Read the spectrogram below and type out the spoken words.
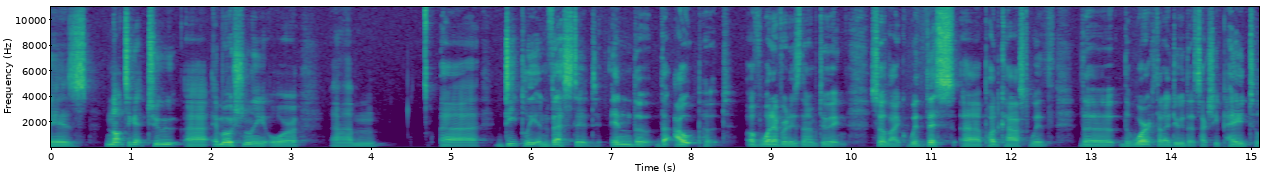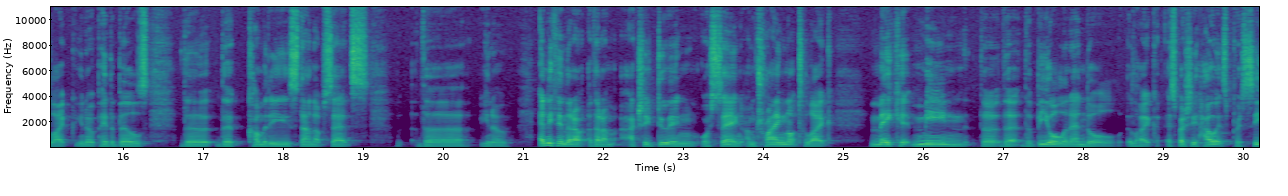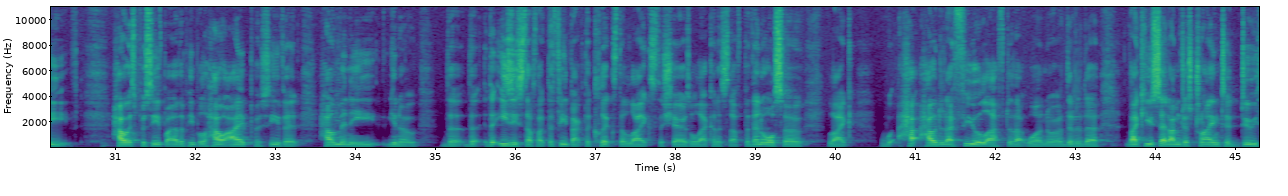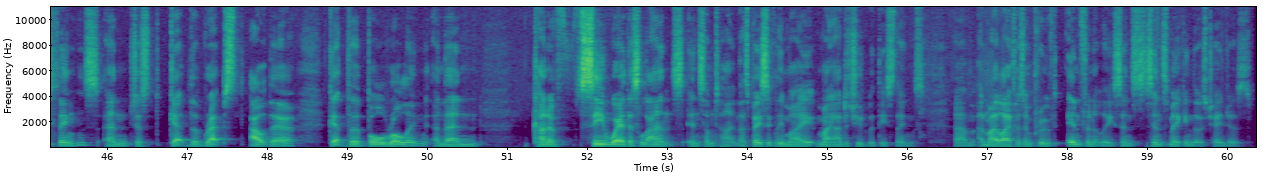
is not to get too uh, emotionally or um, uh, deeply invested in the, the output of whatever it is that I'm doing. So, like with this uh, podcast, with the the work that I do, that's actually paid to like you know pay the bills, the the comedy stand up sets, the you know anything that I, that I'm actually doing or saying, I'm trying not to like make it mean the, the, the be all and end all, like especially how it's perceived, how it's perceived by other people, how I perceive it, how many, you know, the, the, the easy stuff like the feedback, the clicks, the likes, the shares, all that kind of stuff. But then also like, how, how did I feel after that one? Or da, da, da. like you said, I'm just trying to do things and just get the reps out there, get the ball rolling, and then kind of see where this lands in some time. That's basically my, my attitude with these things. Um, and my life has improved infinitely since, since making those changes.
